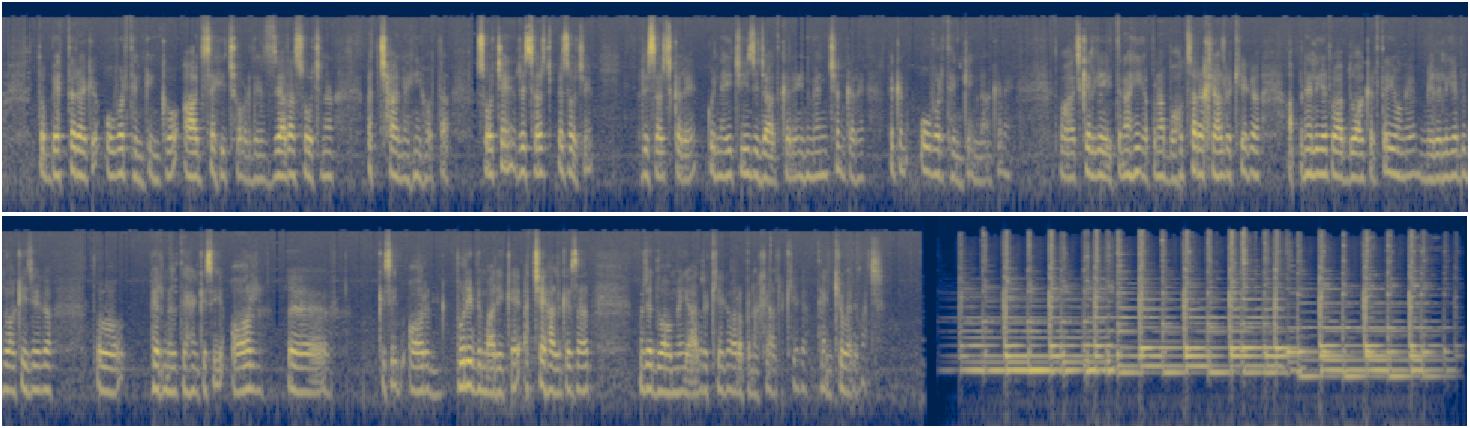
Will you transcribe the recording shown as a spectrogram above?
तो बेहतर है कि ओवर थिंकिंग को आज से ही छोड़ दें। ज़्यादा सोचना अच्छा नहीं होता। सोचें रिसर्च पे सोचें। रिसर्च करें, कोई नई चीज़ ईजाद करें इन्वेंशन करें, लेकिन ओवर थिंकिंग ना करें। तो आज के लिए इतना ही। अपना बहुत सारा ख्याल रखिएगा। अपने लिए तो आप दुआ करते ही होंगे, मेरे लिए भी दुआ कीजिएगा। तो फिर मिलते हैं किसी और किसी और बुरी बीमारी के अच्छे हल के साथ मुझे दुआओं में याद रखिएगा और अपना ख्याल रखिएगा। Thank you very much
